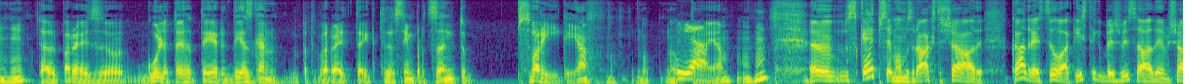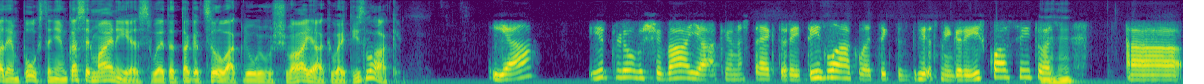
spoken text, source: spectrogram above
Mm -hmm, tā ir pareizi. Guļa te, te ir diezgan, pat varētu teikt, simtprocentu svarīga. Ja? Nu, nu, nu, jā. Tā, ja? uh -huh. Skepse mums raksta šādi. Kādreiz cilvēki iztika bez visādiem šādiem pulksteņiem, kas ir mainījies, vai tagad cilvēki kļuvuši vājāki vai izlāki? Jā, ir kļuvuši vājāki, un es teiktu arī izlāki, lai cik tas briesmīgi arī izklausītos. Uh mhm. Uh,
